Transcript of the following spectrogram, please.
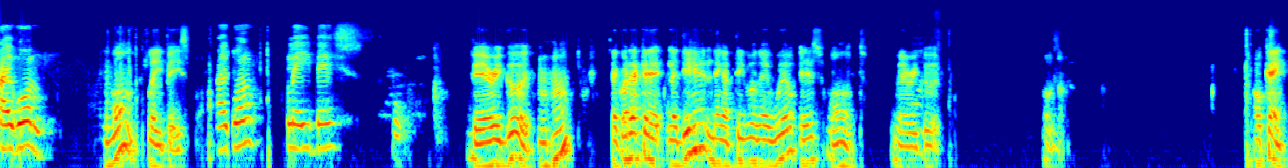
I won't. I won't play baseball. I won't play baseball. Very good. ¿Se acuerda que les dije el negativo de will is won't? Very good. Hold on. Okay.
